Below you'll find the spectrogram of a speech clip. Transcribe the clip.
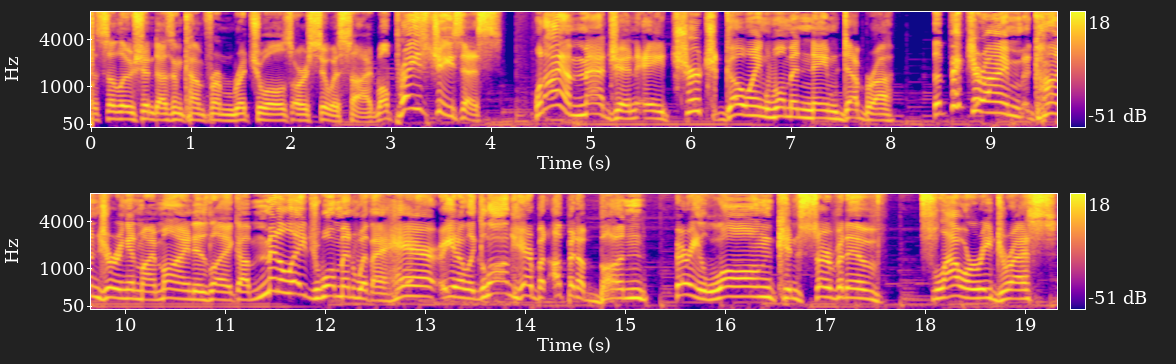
The solution doesn't come from rituals or suicide. Well, praise Jesus! When I imagine a church going woman named Deborah, the picture I'm conjuring in my mind is like a middle aged woman with a hair, you know, like long hair, but up in a bun, very long, conservative, flowery dress,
